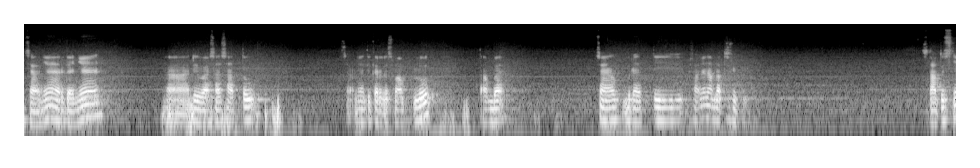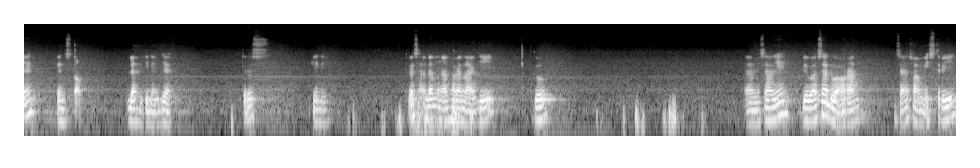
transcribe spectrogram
misalnya harganya uh, dewasa 1 misalnya 350 tambah child berarti misalnya 600 ribu. Statusnya in stock. Udah gini aja. Terus gini. Terus anda menambahkan lagi go. Nah misalnya dewasa dua orang misalnya suami istri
